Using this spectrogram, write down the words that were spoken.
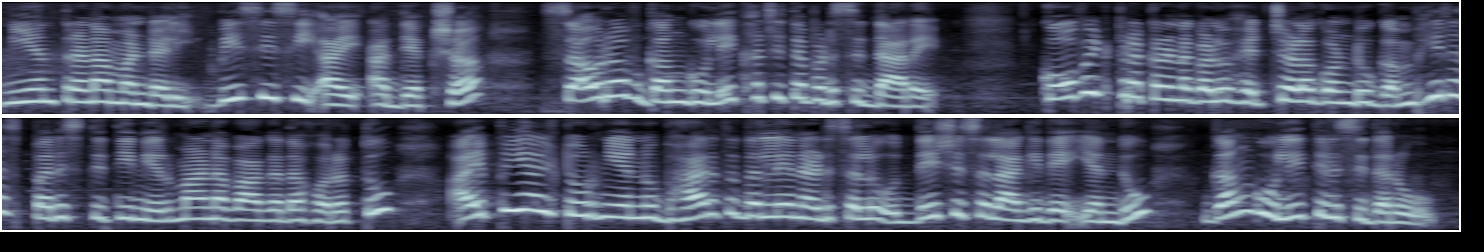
ನಿಯಂತ್ರಣ ಮಂಡಳಿ ಬಿಸಿಸಿಐ ಅಧ್ಯಕ್ಷ ಸೌರವ್ ಗಂಗೂಲಿ ಖಚಿತಪಡಿಸಿದ್ದಾರೆ. ಕೋವಿಡ್ ಪ್ರಕರಣಗಳು ಹೆಚ್ಚಳಗೊಂಡು ಗಂಭೀರ ಪರಿಸ್ಥಿತಿ ನಿರ್ಮಾಣವಾಗದ ಹೊರತು ಐಪಿಎಲ್ ಟೂರ್ನಿಯನ್ನು ಭಾರತದಲ್ಲೇ ನಡೆಸಲು ಉದ್ದೇಶಿಸಲಾಗಿದೆ ಎಂದು ಗಂಗೂಲಿ ತಿಳಿಸಿದರು.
